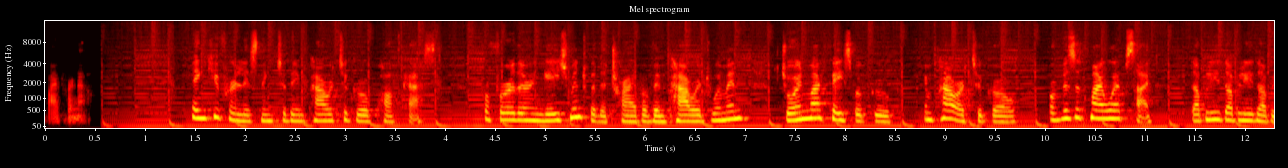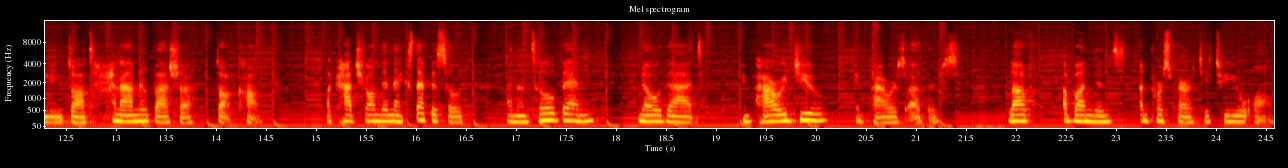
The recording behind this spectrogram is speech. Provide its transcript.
Bye for now. Thank you for listening to the Empowered to Grow podcast. For further engagement with a tribe of empowered women, join my Facebook group, Empowered to Grow, or visit my website, www.hananelbasha.com. I'll catch you on the next episode, and until then, know that empowered you empowers others. Love, abundance, and prosperity to you all.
